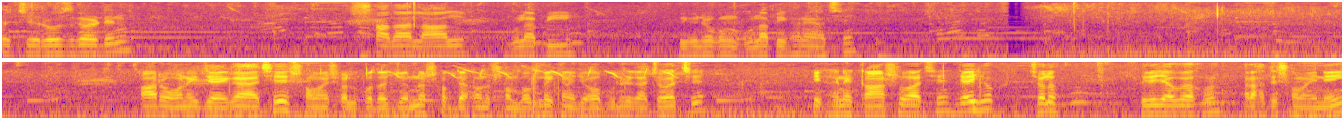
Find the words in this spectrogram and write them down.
হচ্ছে রোজ গার্ডেন। সাদা, লাল, গোলাপি, বিভিন্ন রকম গোলাপ এখানে আছে। আরও অনেক জায়গা আছে, সময় স্বল্পতার জন্য সব দেখানো সম্ভব না। এখানে জবা ফুলের গাছও আছে, এখানে কাঁশও আছে। যাই হোক, চলো, ফিরে যাব এখন, আর হাতে সময় নেই।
